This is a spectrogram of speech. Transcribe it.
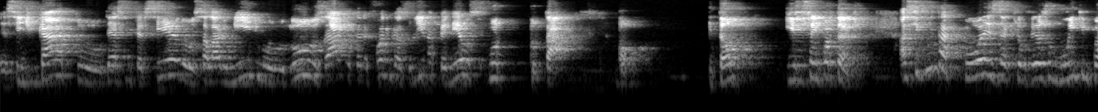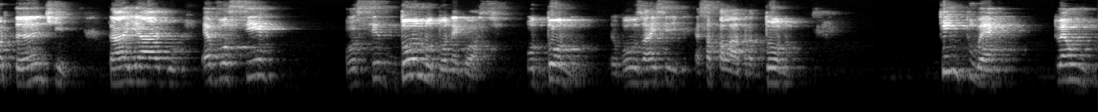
eh, sindicato, décimo terceiro, salário mínimo, luz, água, telefone, gasolina, pneu, seguro, tá. Bom, então, isso é importante. A segunda coisa que eu vejo muito importante, tá, Iago, é você, você dono do negócio, o dono. Eu vou usar esse, essa palavra, dono. Quem tu é? Tu é um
